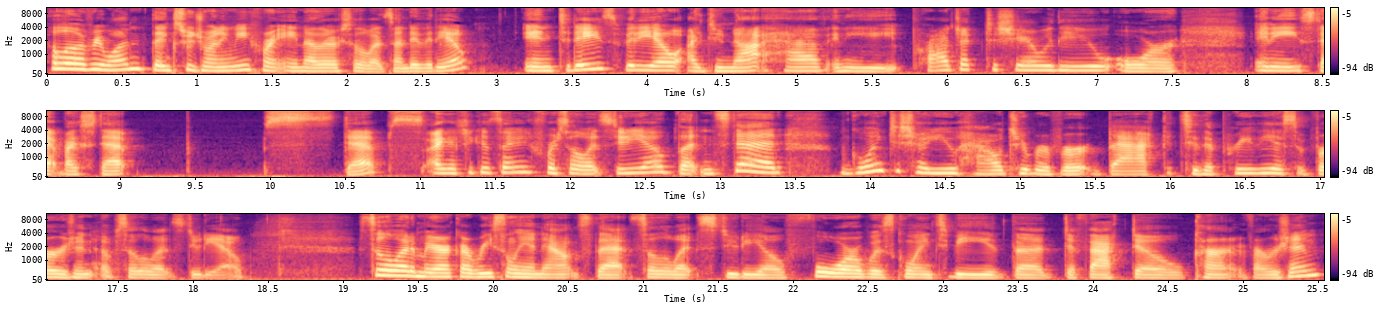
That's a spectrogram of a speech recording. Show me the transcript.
Hello everyone, thanks for joining me for another Silhouette Sunday video. In today's video, I do not have any project to share with you or any step-by-step -step steps, I guess you could say, for Silhouette Studio, but instead, I'm going to show you how to revert back to the previous version of Silhouette Studio. Silhouette America recently announced that Silhouette Studio 4 was going to be the de facto current version,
